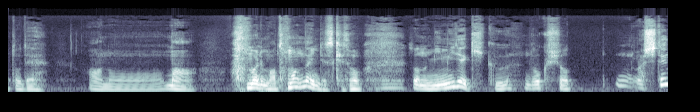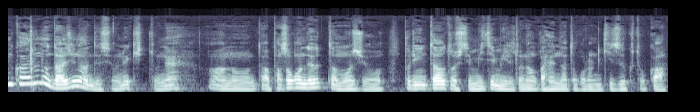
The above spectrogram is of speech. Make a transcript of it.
とであのー、まああんまりまとまんないんですけどその耳で聞く読書視点変えるのは大事なんですよねきっとね。あのパソコンで打った文字をプリントアウトして見てみるとなんか変なところに気づくとか、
